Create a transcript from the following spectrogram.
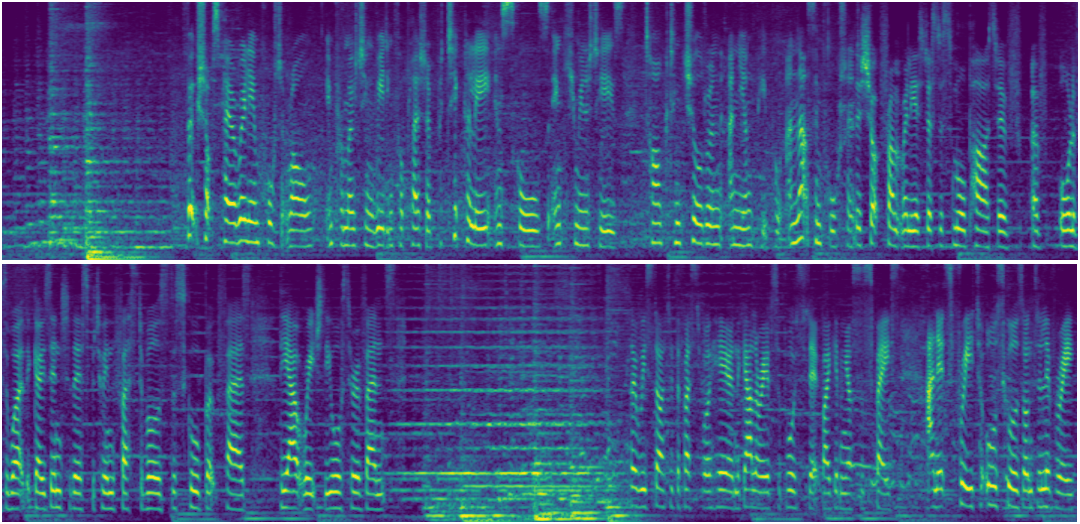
Bookshops play a really important role in promoting reading for pleasure, particularly in schools, in communities, targeting children and young people, and that's important. The shop front really is just a small part of, of all of the work that goes into this between the festivals, the school book fairs, the outreach, the author events. So we started the festival here and the gallery have supported it by giving us the space and it's free to all schools on delivery.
